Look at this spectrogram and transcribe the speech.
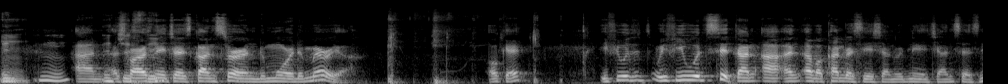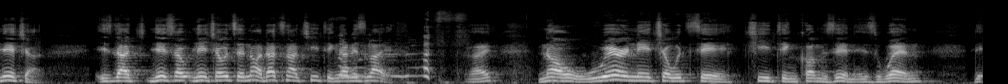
Mm. And as far as nature is concerned, the more the merrier. Okay? If you would, if you would sit and, uh, and have a conversation with nature and says, nature, is that nature, nature would say, no, that's not cheating, that is life. Right? Now, where nature would say cheating comes in is when the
